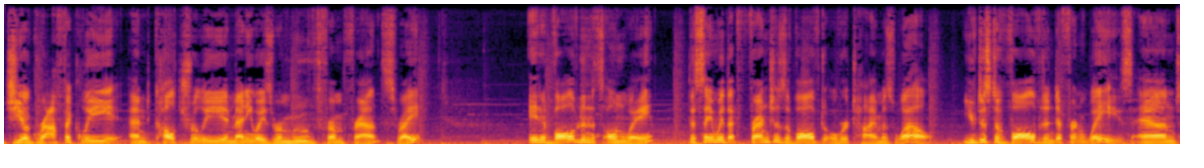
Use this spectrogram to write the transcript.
geographically and culturally in many ways removed from France, right? It evolved in its own way, the same way that French has evolved over time as well. You've just evolved in different ways. And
